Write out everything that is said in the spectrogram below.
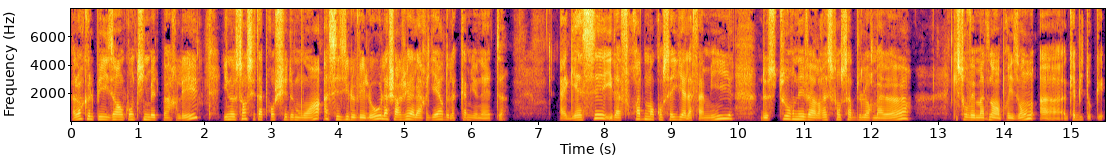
Alors que le paysan continuait de parler, Innocent s'est approché de moi, a saisi le vélo, l'a chargé à l'arrière de la camionnette. Agacé, il a froidement conseillé à la famille de se tourner vers le responsable de leur malheur, qui se trouvait maintenant en prison à Kabitoke.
